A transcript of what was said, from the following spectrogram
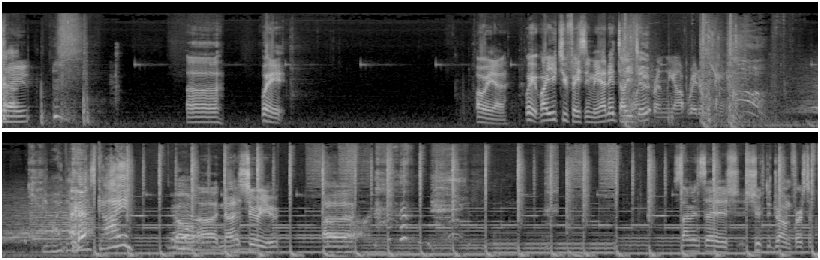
great. Uh, wait. Oh yeah. Wait, why are you two facing me? I didn't tell you to. friendly operator remaining. Am I the last guy? No. Uh, no, it's two of you. Uh, Simon says shoot the drone first. Of-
